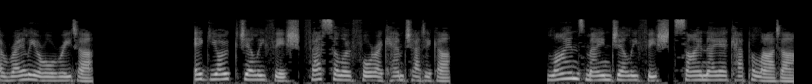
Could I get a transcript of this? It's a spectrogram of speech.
Aurelia aurita. Egg yolk jellyfish Phacelophora kamchatica Lion's mane jellyfish Cyanea capillata.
